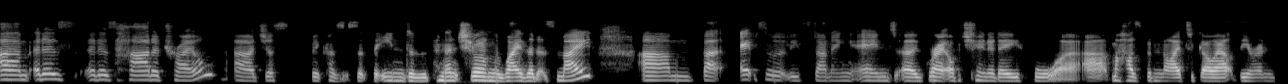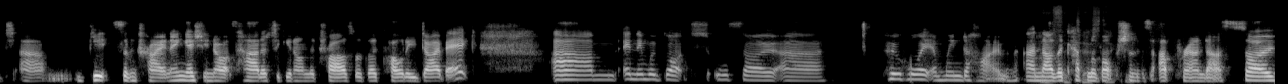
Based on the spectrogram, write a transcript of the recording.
Um, it is it is harder trail, uh, just because it's at the end of the peninsula and the way that it's made. Um, but absolutely stunning and a great opportunity for uh, my husband and I to go out there and um, get some training. As you know, it's harder to get on the trails with a kauri dieback. Um, and then we've got also uh, Puhoi and Wenderholm, another couple of options up around us. So,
